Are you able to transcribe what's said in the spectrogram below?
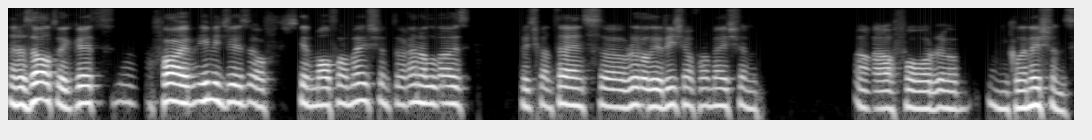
the result, we get five images of skin malformation to analyze, which contains uh, really rich information for clinicians.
